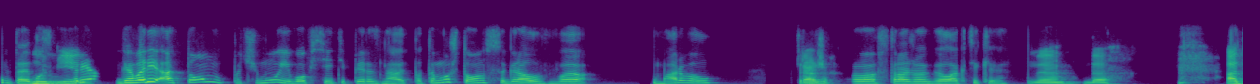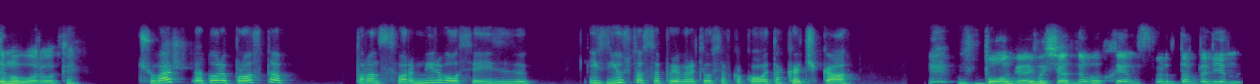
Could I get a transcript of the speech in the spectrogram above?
Да, говори, говори о том, почему его все теперь знают. Потому что он сыграл в Марвел Стражах. В Стражах Галактики. Да, да. Адама Уорлока. Чувак, который просто трансформировался из, из Юстаса, превратился в какого-то качка. В бога, еще одного Хемсворта, блин.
